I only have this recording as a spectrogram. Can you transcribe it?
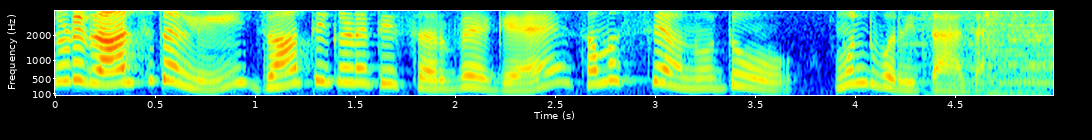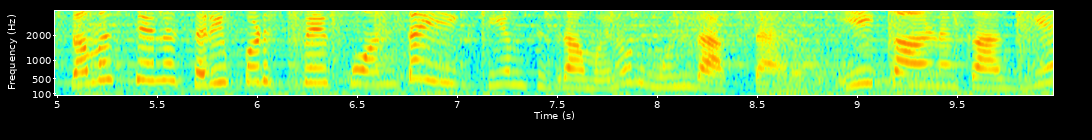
ನೋಡಿ ರಾಜ್ಯದಲ್ಲಿ ಜಾತಿ ಗಣತಿ ಸರ್ವೆಗೆ ಸಮಸ್ಯೆ ಅನ್ನೋದು ಮುಂದುವರಿತಾ ಇದೆ. ಸಮಸ್ಯೆಯನ್ನು ಸರಿಪಡಿಸಬೇಕು ಅಂತ ಈಗ ಸಿ ಎಂ ಸಿದ್ದರಾಮಯ್ಯನವರು ಮುಂದಾಗ್ತಾ ಇರೋದು. ಈ ಕಾರಣಕ್ಕಾಗಿಯೇ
